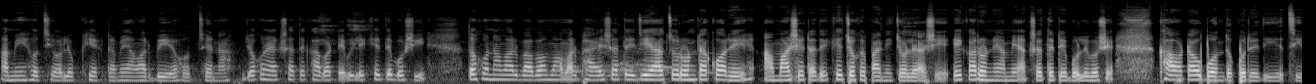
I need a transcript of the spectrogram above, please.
আমি হচ্ছে অলক্ষী একটা মেয়ে, আমার বিয়ে হচ্ছে না। যখন একসাথে খাবার টেবিলে খেতে বসি, তখন আমার বাবা মা আমার ভাইয়ের সাথে যে আচরণটা করে, আমার সেটা দেখে চোখে পানি চলে আসে। এ কারণে আমি একসাথে টেবলে বসে খাওয়াটাও বন্ধ করে দিয়েছি।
